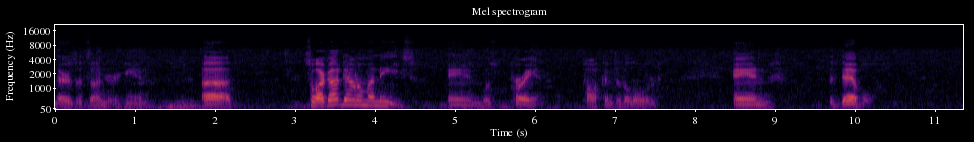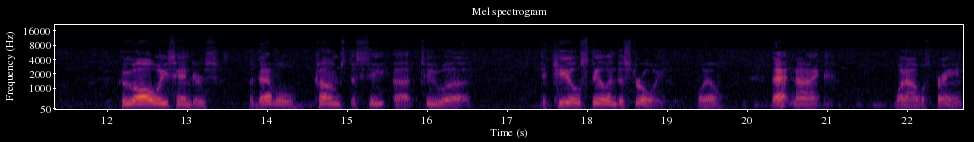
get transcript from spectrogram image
there's the thunder again. Uh, so I got down on my knees and was praying, talking to the Lord. And the devil, who always hinders, the devil comes to see uh, to uh, to kill, steal, and destroy. Well, that night when I was praying,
